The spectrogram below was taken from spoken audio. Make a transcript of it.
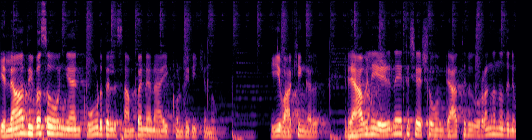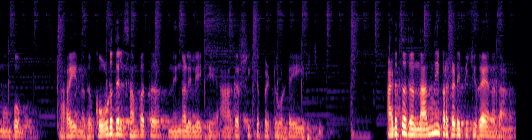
എല്ലാ ദിവസവും ഞാൻ കൂടുതൽ സമ്പന്നനായിക്കൊണ്ടിരിക്കുന്നു. ഈ വാക്യങ്ങൾ രാവിലെ എഴുന്നേറ്റ ശേഷവും രാത്രി ഉറങ്ങുന്നതിന് മുമ്പും പറയുന്നത് കൂടുതൽ സമ്പത്ത് നിങ്ങളിലേക്ക് ആകർഷിക്കപ്പെട്ടുകൊണ്ടേയിരിക്കും. അടുത്തത് നന്ദി പ്രകടിപ്പിക്കുക എന്നതാണ്.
